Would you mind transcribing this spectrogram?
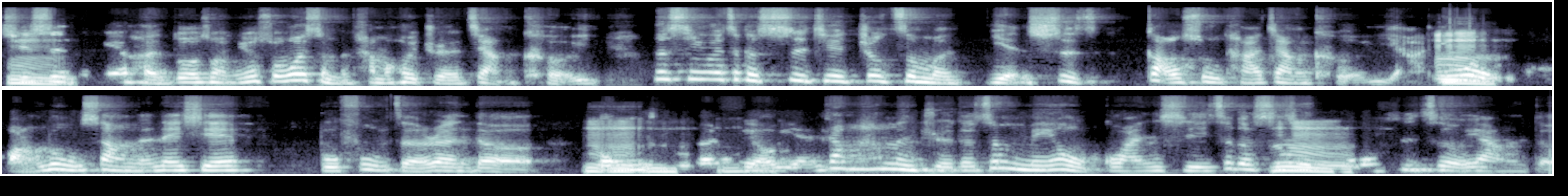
其实里面很多时候你就说为什么他们会觉得这样可以？那是因为这个世界就这么掩饰告诉他这样可以啊，因为网络上的那些不负责任的。攻击跟留言，让他们觉得这没有关系，这个世界不是这样的。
